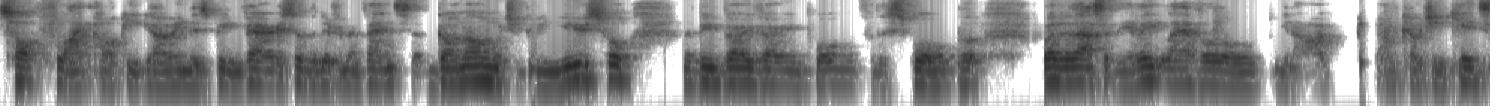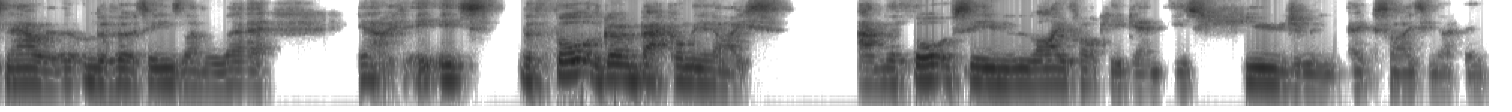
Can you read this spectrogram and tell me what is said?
top flight hockey going, there's been various other different events that have gone on, which have been useful. They've been very, very important for the sport. But whether that's at the elite level or, you know, I'm coaching kids now at under 13s level there, you know, it's the thought of going back on the ice and the thought of seeing live hockey again is hugely exciting, I think.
